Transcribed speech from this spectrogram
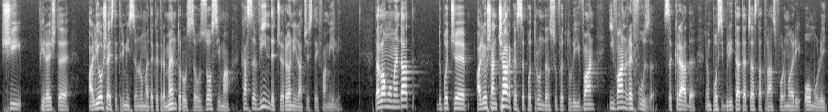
Și, firește, Alioșa este trimis în lume de către mentorul său, Zosima, ca să vindece rănile acestei familii. Dar la un moment dat, după ce Alioșa încearcă să pătrundă în sufletul lui Ivan, Ivan refuză să creadă în posibilitatea aceasta transformării omului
